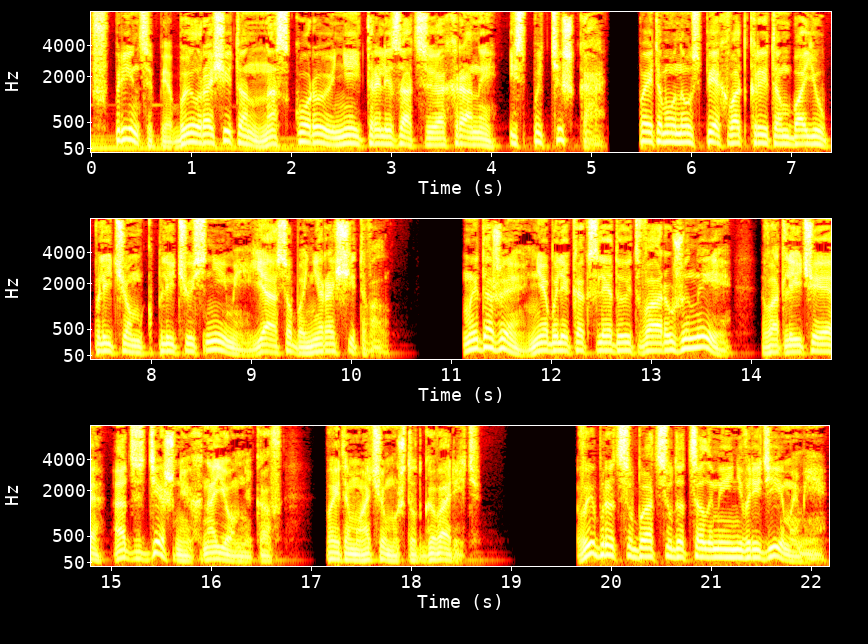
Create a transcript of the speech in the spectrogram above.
в принципе, был рассчитан на скорую нейтрализацию охраны из-под тишка, поэтому на успех в открытом бою плечом к плечу с ними я особо не рассчитывал. Мы даже не были как следует вооружены, в отличие от здешних наемников, поэтому о чем уж тут говорить. Выбраться бы отсюда целыми и невредимыми,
